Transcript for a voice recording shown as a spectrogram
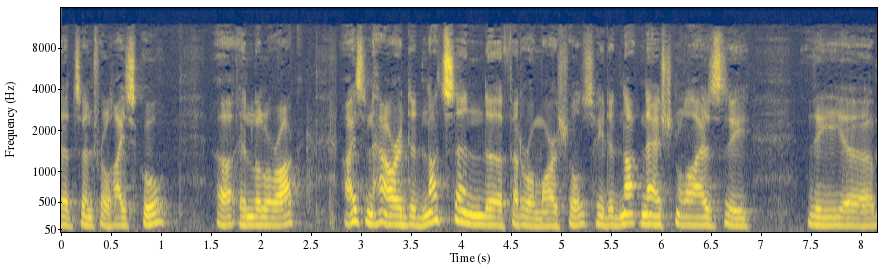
at Central High School uh, in Little Rock, Eisenhower did not send uh, federal marshals. He did not nationalize the, the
